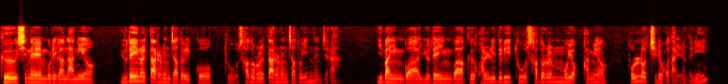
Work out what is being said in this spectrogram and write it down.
그 시내의 무리가 나뉘어 유대인을 따르는 자도 있고 두 사도를 따르는 자도 있는지라. 이방인과 유대인과 그 관리들이 두 사도를 모욕하며 돌로 치려고 달려드니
